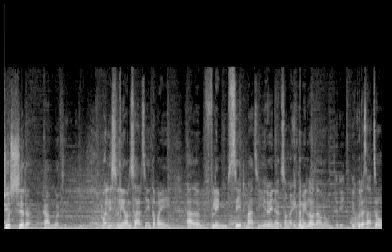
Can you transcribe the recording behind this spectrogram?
जोसिएर काम गर्थेँ। मैले सुनेअनुसार चाहिँ तपाईँ फिल्म सेटमा चाहिँ हिरोइनहरूसँग एकदमै लजाउनु हुन्थ्यो अरे। यो कुरा साँचो हो?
